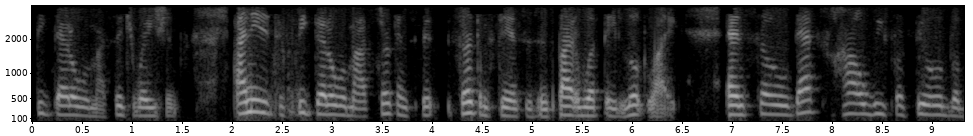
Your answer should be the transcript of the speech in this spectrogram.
speak that over my situations. I needed to speak that over my circumstances in spite of what they look like. And so that's how we fulfill the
